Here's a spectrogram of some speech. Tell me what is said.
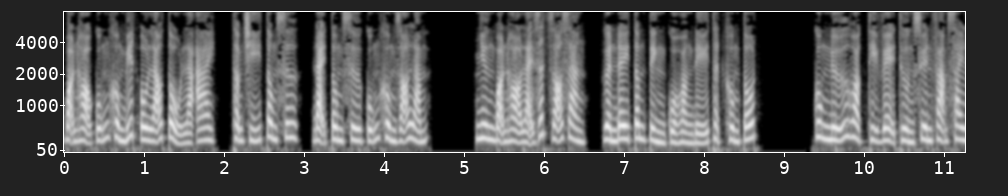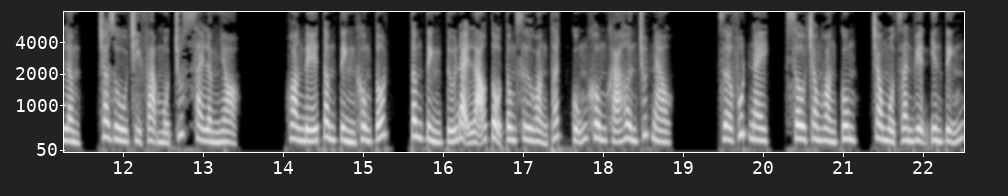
bọn họ cũng không biết ô lão tổ là ai, thậm chí tông sư, đại tông sư cũng không rõ lắm. Nhưng bọn họ lại rất rõ ràng, gần đây tâm tình của hoàng đế thật không tốt. Cung nữ hoặc thị vệ thường xuyên phạm sai lầm, cho dù chỉ phạm một chút sai lầm nhỏ. Hoàng đế tâm tình không tốt, tâm tình tứ đại lão tổ tông sư hoàng thất cũng không khá hơn chút nào. Giờ phút này, sâu trong hoàng cung, trong một gian viện yên tĩnh.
